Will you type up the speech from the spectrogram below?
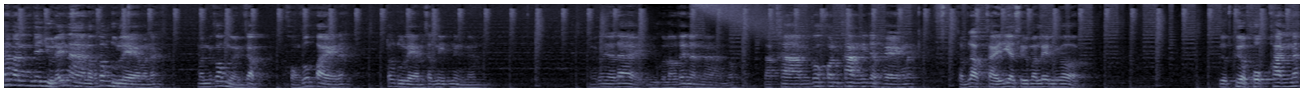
ถ้ามันจะอยู่ได้นานเราก็ต้องดูแลมันนะ มันก็เหมือนกับของทั่วไปนะ ต้องดูแลมันสักนิดหนึ่งนะ มันก็จะได้อยู่กับเราได้นานๆเนาะ ราคา มันก็ค่อนข้างที่จะแพงนะสำหรับใครที่จะซื้อมาเล่นก็ เกือบเกือบหกพันนะ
